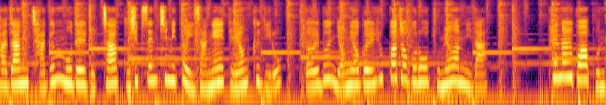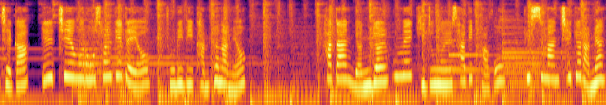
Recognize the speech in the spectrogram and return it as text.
가장 작은 모델조차 90cm 이상의 대형 크기로 넓은 영역을 효과적으로 조명합니다. 패널과 본체가 일체형으로 설계되어 조립이 간편하며 하단 연결 홈의 기둥을 삽입하고 피스만 체결하면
